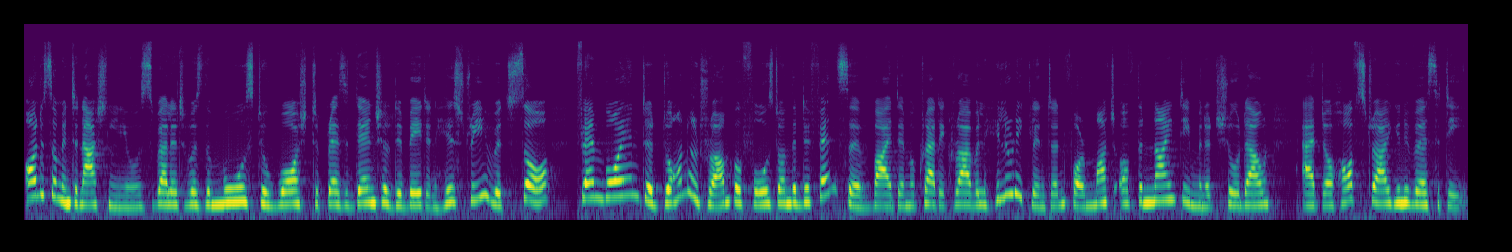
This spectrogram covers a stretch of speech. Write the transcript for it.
On to some international news. Well, it was the most watched presidential debate in history, which saw flamboyant Donald Trump forced on the defensive by Democratic rival Hillary Clinton for much of the 90-minute showdown at Hofstra University.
